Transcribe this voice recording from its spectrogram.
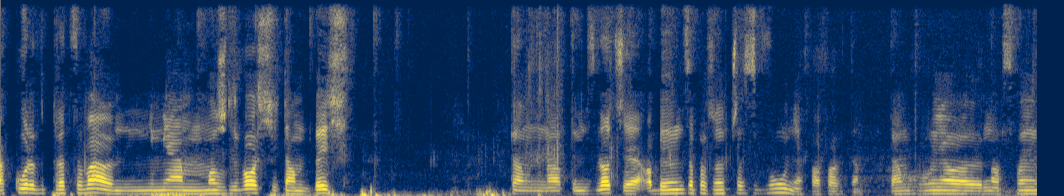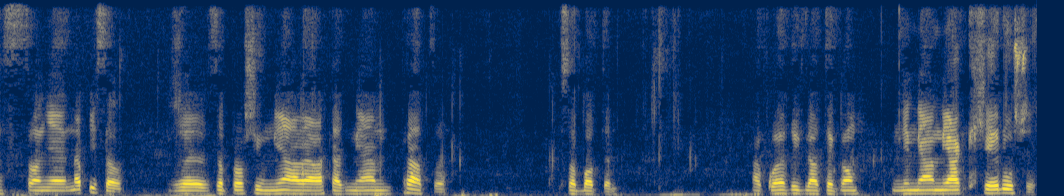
akurat pracowałem, nie miałem możliwości tam być tam na tym zlocie, a byłem zaproszony przez Wunię faktem. Tam Wunio na swojej stronie napisał, że zaprosił mnie, ale akurat miałem pracę w sobotę. Akurat i dlatego nie miałem jak się ruszyć.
